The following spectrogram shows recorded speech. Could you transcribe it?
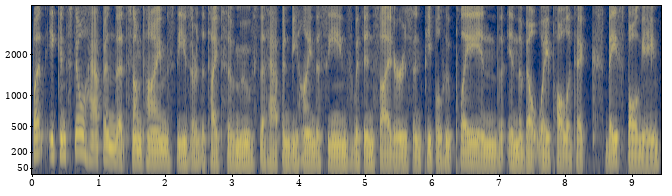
But it can still happen that sometimes these are the types of moves that happen behind the scenes with insiders and people who play in the, in the Beltway politics baseball game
